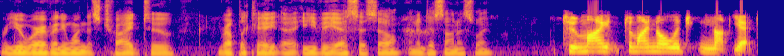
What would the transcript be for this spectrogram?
Are you aware of anyone that's tried to replicate uh, EVSSL in a dishonest way? To my to my knowledge, not yet.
